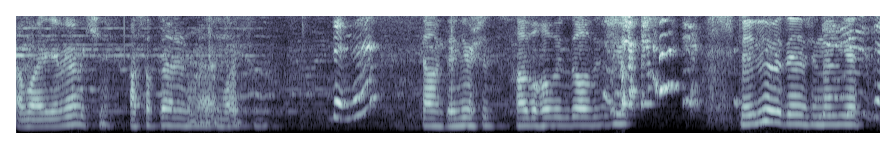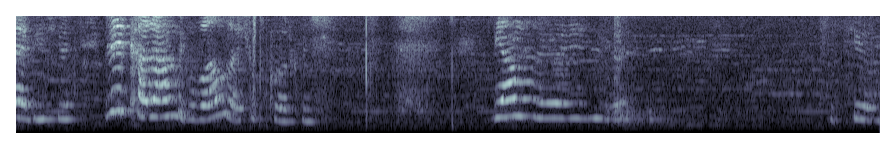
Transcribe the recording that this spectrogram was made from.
Ama arayamıyorum ki. WhatsApp'tan arıyorum ben numarasını. Dene. Tamam deniyorsun. Hadi hadi güzel diyor. Deniyoruz yani şimdi Ne gel. güzel bir şey. Bir de karanlık vallahi çok korkunç. Bir anda böyle Kesiyorum.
